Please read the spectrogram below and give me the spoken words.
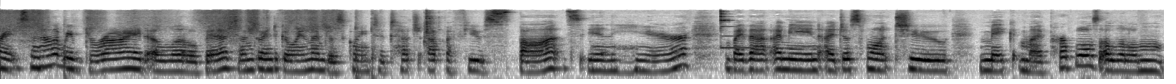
Alright, so now that we've dried a little bit, I'm going to go in, I'm just going to touch up a few spots in here. And by that I mean I just want to make my purples a little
